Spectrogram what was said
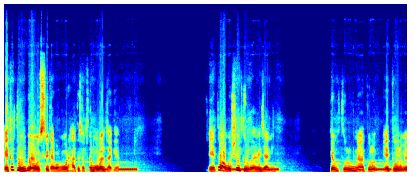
এটা তুলবে অবশ্যই তারপর ওর হাতে সবসময় মোবাইল থাকে। এ তো অবশ্যই তুলবে আমি জানি। কেউ তুলুক না তুলুক এ তুলবে।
